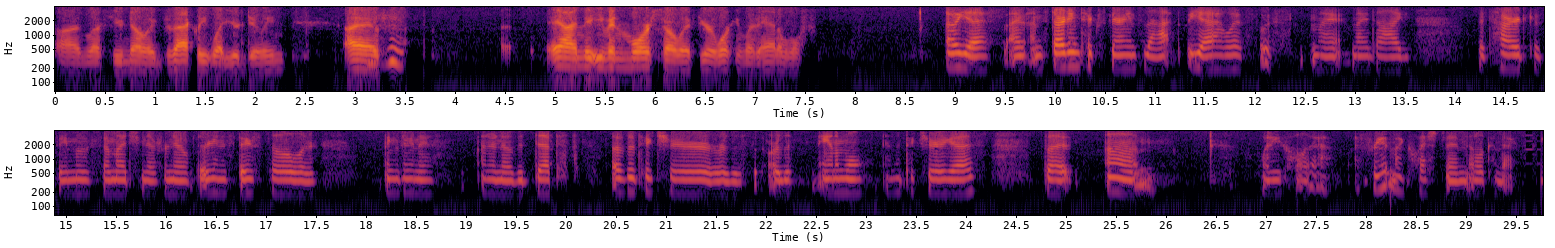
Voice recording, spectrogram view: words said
uh, unless you know exactly what you're doing. Uh, and even more so if you're working with animals. Oh yes, I'm I'm starting to experience that. Yeah, with with my my dog, it's hard because they move so much. You never know if they're gonna stay still or things are gonna I don't know the depth of the picture or the or the animal in the picture, I guess. But um, what do you call it? I forget my question. It'll come back to me.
